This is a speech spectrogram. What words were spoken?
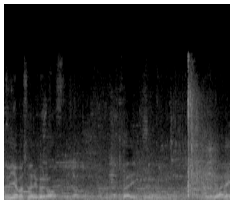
На меня посмотри, пожалуйста. Смотри. Смотри.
